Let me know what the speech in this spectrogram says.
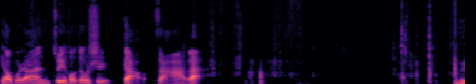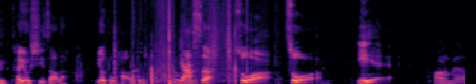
要不然最后都是搞砸了。嗯，他又洗澡了，又读好了。亚瑟做作业，好了没了。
